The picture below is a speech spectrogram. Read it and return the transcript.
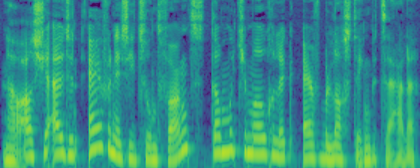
Nou, als je uit een erfenis iets ontvangt, dan moet je mogelijk erfbelasting betalen.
